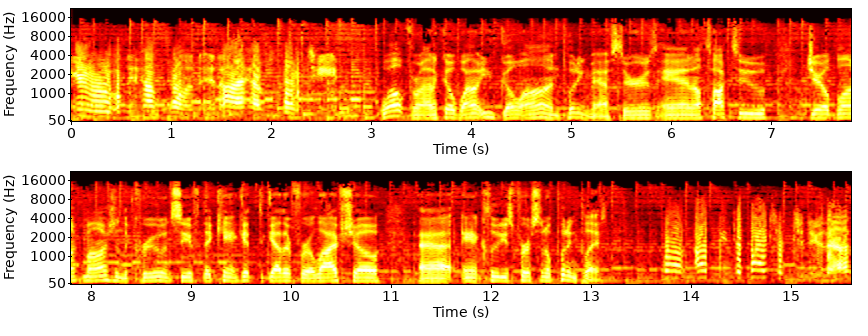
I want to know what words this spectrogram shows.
you only have one and I have 14. Well, Veronica, why don't you go on Pudding Masters, and I'll talk to Gerald Blancmange and the crew and see if they can't get together for a live show at Aunt Clutie's personal pudding place. Well, I'd be delighted to do that.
